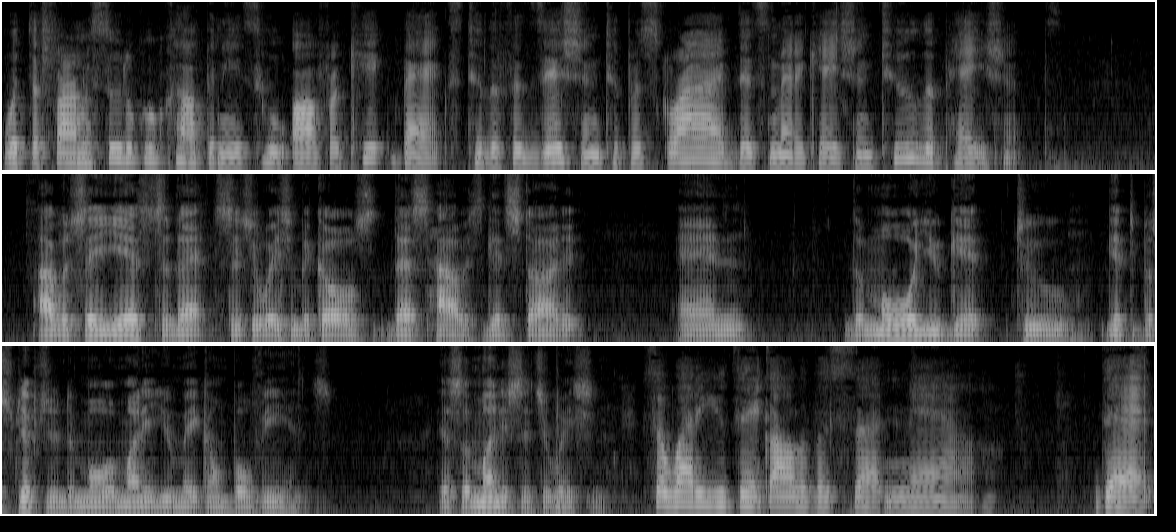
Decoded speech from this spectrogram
with the pharmaceutical companies who offer kickbacks to the physician to prescribe this medication to the patients? I would say yes to that situation because that's how it gets started. And the more you get to get the prescription, the more money you make on both ends. It's a money situation. So why do you think all of a sudden now that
